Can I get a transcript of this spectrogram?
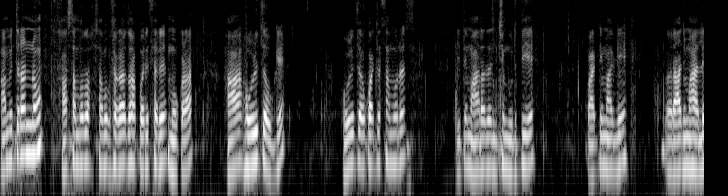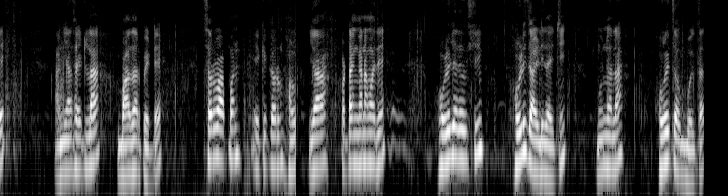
हा मित्रांनो हा समोर समोर सगळा जो हा परिसर आहे मोकळा. हा होळी चौक आहे. होळी चौकाच्या समोरच इथे महाराजांची मूर्ती आहे. पाठीमागे राजमहाल आहे आणि या साईडला बाजारपेठ आहे. सर्व आपण एक एक करून हळू या पटांगणामध्ये होळीच्या दिवशी होळी जाळली जायची. म्हणून याला होळी चौक बोलतात.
